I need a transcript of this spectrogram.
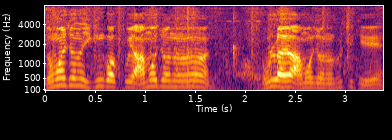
노말전은 이긴 것 같고요. 아머전은 몰라요, 아머전은 솔직히.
